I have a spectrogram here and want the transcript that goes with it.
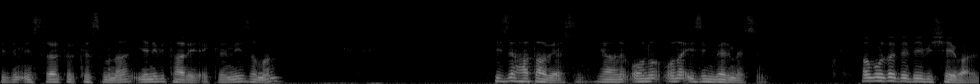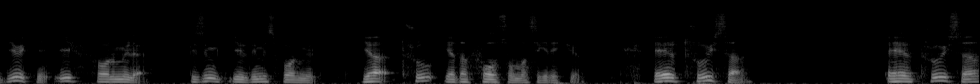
bizim instructor kısmına yeni bir tarih eklendiği zaman bize hata versin. Yani onu ona izin vermesin. Ama burada dediği bir şey var. Diyor ki if formüle bizim girdiğimiz formül ya true ya da false olması gerekiyor. Eğer true ise eğer true ise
